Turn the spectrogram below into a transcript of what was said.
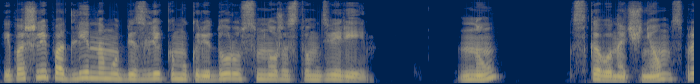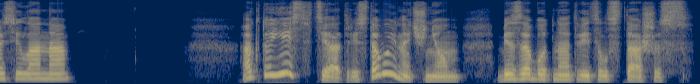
и пошли по длинному безликому коридору с множеством дверей. «Ну, с кого начнем?» — спросила она. «А кто есть в театре, с того и начнем», — беззаботно ответил Сташис.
